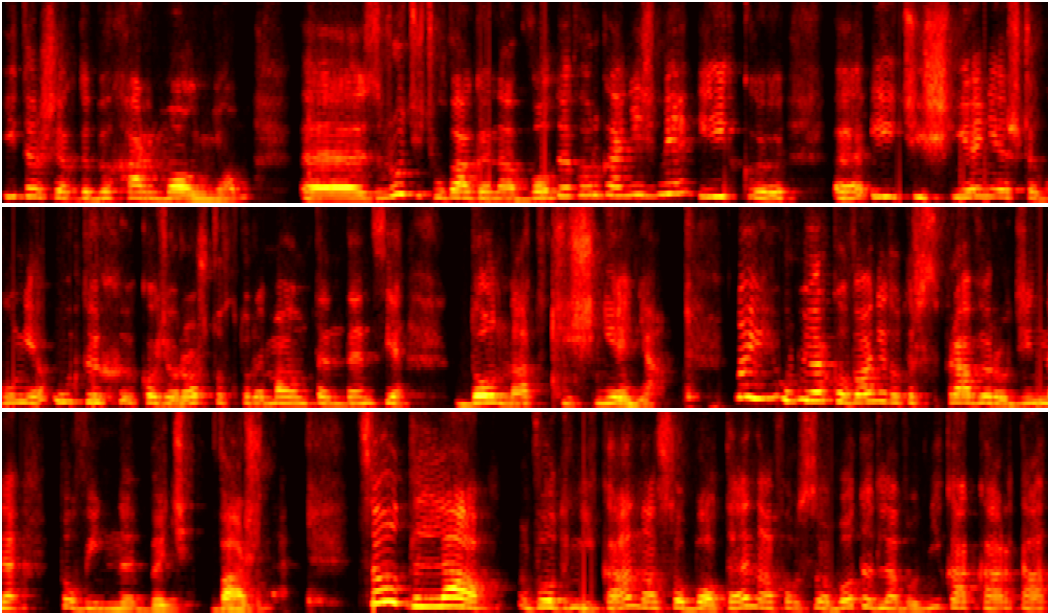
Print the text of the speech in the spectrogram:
i też jak gdyby harmonią. E, zwrócić uwagę na wodę w organizmie i, e, i ciśnienie, szczególnie u tych koziorożców, które mają tendencję do nadciśnienia. No i umiarkowanie to też sprawy rodzinne powinny być ważne. Co dla wodnika na sobotę, na sobotę dla wodnika karta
